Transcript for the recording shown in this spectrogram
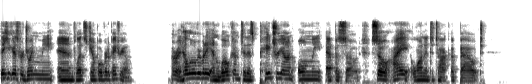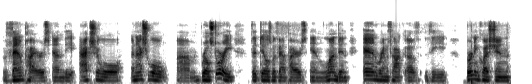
thank you guys for joining me, and let's jump over to Patreon. All right, hello everybody, and welcome to this Patreon only episode. So I wanted to talk about vampires and the actual an actual um, real story that deals with vampires in London, and we're going to talk of the burning question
